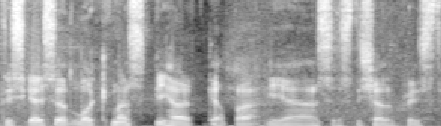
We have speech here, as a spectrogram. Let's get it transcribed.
this guy said luck must be hard, Kappa. Yeah, says the Shadow Priest.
